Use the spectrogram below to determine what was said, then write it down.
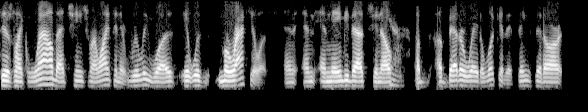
there's like wow that changed my life, and it really was it was miraculous. And, and and maybe that's you know Yeah. a, a better way to look at it. Things that are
